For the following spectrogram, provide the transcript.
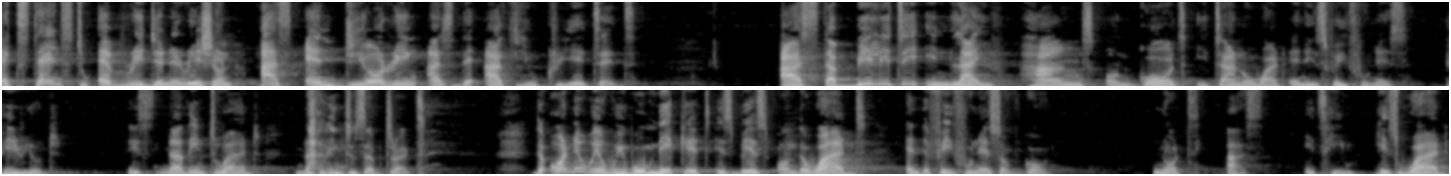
extends to every generation as enduring as the earth you created. Our stability in life hangs on God's eternal word and his faithfulness. Period. There's nothing to add, nothing to subtract. The only way we will make it is based on the word and the faithfulness of God, not us. It's Him, His word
